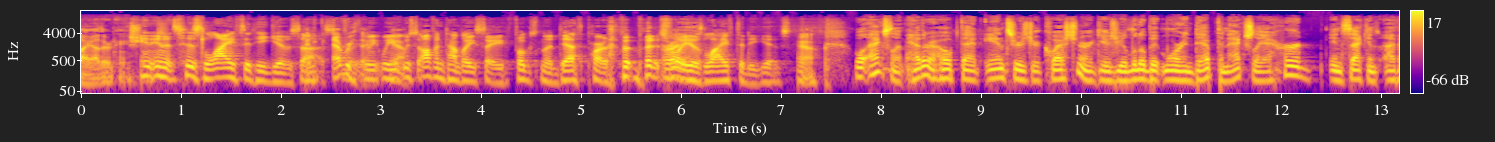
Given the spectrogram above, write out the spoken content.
by other nations. And, and it's his life that he gives us. And everything. We, we, yeah. we oftentimes like say focus on the death part of it, but it's right. really his life that he gives. Yeah. Well, excellent, Heather. I hope that answers your question or gives you a little bit more in depth. And actually, I heard in seconds. I,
